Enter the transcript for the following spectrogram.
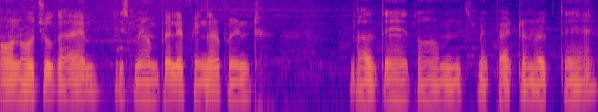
ऑन हो चुका है। इसमें हम पहले फिंगरप्रिंट डालते हैं तो हम इसमें पैटर्न रखते हैं।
